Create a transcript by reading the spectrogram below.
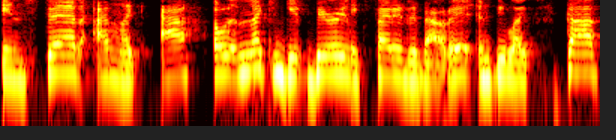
instead I'm like, ask, oh, and I can get very excited about it and be like, God,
